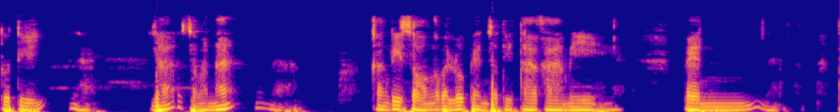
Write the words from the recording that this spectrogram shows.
ตุติยะสมณะครั้งที่สองก็บรรลุเป็นสติทาคามี เป็นต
